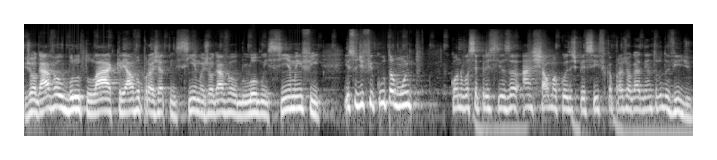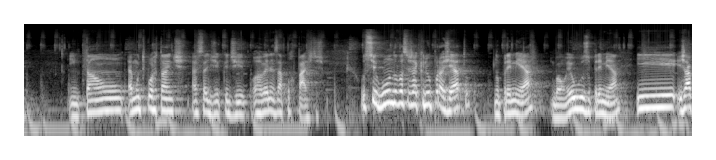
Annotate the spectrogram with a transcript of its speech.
jogava o bruto lá, criava o projeto em cima, jogava o logo em cima, enfim. Isso dificulta muito quando você precisa achar uma coisa específica para jogar dentro do vídeo. Então é muito importante essa dica de organizar por pastas. O segundo, você já cria o projeto, no Premiere. Bom, eu uso o Premiere e já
